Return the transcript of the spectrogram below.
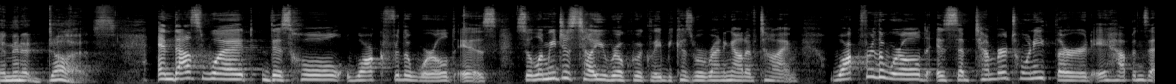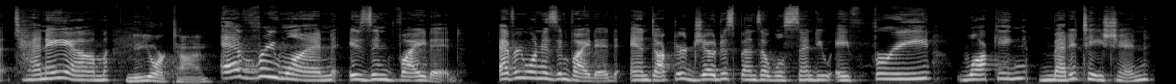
And then it does. And that's what this whole Walk for the World is. So let me just tell you real quickly because we're running out of time. Walk for the World is September 23rd. It happens at 10 a.m. New York time. Everyone is invited. Everyone is invited. And Dr. Joe Dispenza will send you a free walking meditation.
